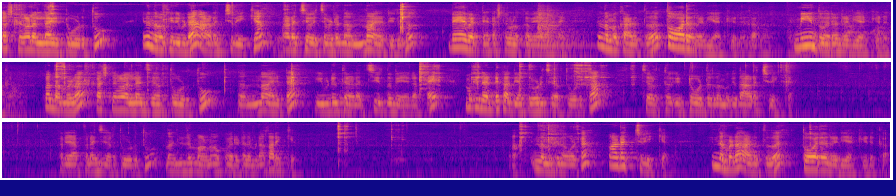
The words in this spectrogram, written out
കഷ്ണങ്ങളെല്ലാം ഇട്ട് കൊടുത്തു. ഇനി നമുക്കിതിവിടെ അടച്ചു വെക്കാം. അടച്ചു വെച്ച് ഇവിടെ നന്നായിട്ടിരുന്ന് വേവട്ടെ കഷ്ണങ്ങളൊക്കെ വേവട്ടെ. ഇനി നമുക്ക് അടുത്തത് തോരൻ റെഡിയാക്കി എടുക്കാം. മീൻ തോരൻ റെഡിയാക്കി എടുക്കാം. അപ്പം നമ്മൾ കഷ്ണങ്ങളെല്ലാം ചേർത്ത് കൊടുത്തു. നന്നായിട്ട് ഇവിടെ തിളച്ചിരുന്ന് വേകട്ടെ. നമുക്ക് രണ്ട് കറിവേപ്പിലോട് ചേർത്ത് കൊടുക്കാം. ചേർത്ത് ഇട്ട് കൊടുത്തിട്ട് നമുക്കിത് അടച്ചു വെക്കാം. കറിവേപ്പിലം ചേർത്ത് കൊടുത്തു. നല്ലൊരു മണമൊക്കെ വരട്ടെ നമ്മുടെ കറിക്ക്. ആ ഇനി നമുക്ക് അങ്ങോട്ട് അടച്ചു വെക്കാം. ഇനി നമ്മുടെ അടുത്തത് തോരൻ റെഡിയാക്കി എടുക്കാം.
